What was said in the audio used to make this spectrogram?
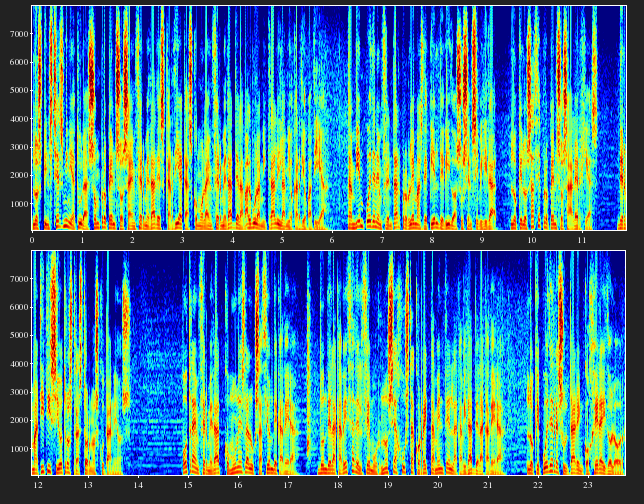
los pinchers miniaturas son propensos a enfermedades cardíacas como la enfermedad de la válvula mitral y la miocardiopatía. También pueden enfrentar problemas de piel debido a su sensibilidad, lo que los hace propensos a alergias, dermatitis y otros trastornos cutáneos. Otra enfermedad común es la luxación de cadera, donde la cabeza del fémur no se ajusta correctamente en la cavidad de la cadera, lo que puede resultar en cojera y dolor.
